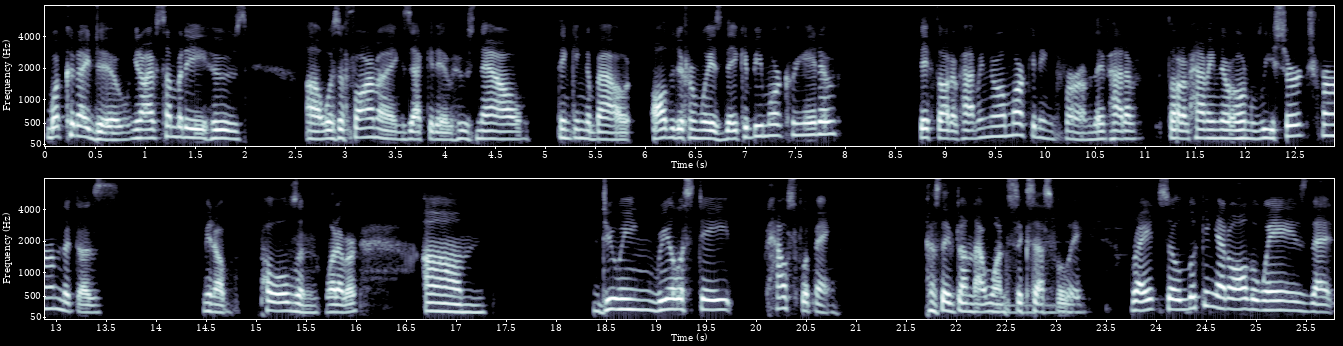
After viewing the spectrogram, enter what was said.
What could I do? You know, I have somebody who's uh, was a pharma executive who's now thinking about all the different ways they could be more creative. They've thought of having their own marketing firm. They've had a thought of having their own research firm that does, you know, polls and whatever. Um, doing real estate house flipping because they've done that once successfully, right? So looking at all the ways that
